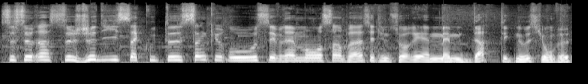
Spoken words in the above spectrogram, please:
Ce sera ce jeudi, ça coûte 5 euros, c'est vraiment sympa, c'est une soirée même dark techno si on veut.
